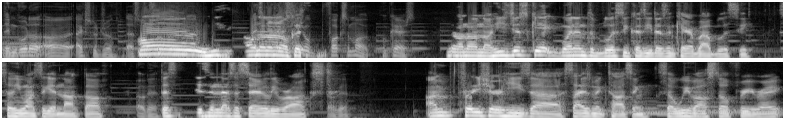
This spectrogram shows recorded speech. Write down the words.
then go to uh extra drill. That's Oh, he, oh no no no! Extra 'cause- drill fucks him up. Who cares? no no no! He just get went into Blissey because he doesn't care about Blissey, so he wants to get knocked off. Okay. This isn't necessarily rocks. Okay. I'm pretty sure he's uh seismic tossing, so Weavile's still free, right?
